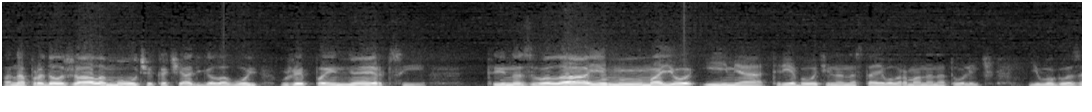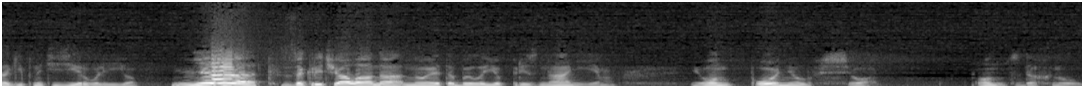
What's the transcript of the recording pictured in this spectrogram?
Она продолжала молча качать головой уже по инерции. «Ты назвала ему мое имя?» — требовательно настаивал Роман Анатольевич. Его глаза гипнотизировали ее. «Нет!» — закричала она, но это было ее признанием. И он понял все. Он вздохнул.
